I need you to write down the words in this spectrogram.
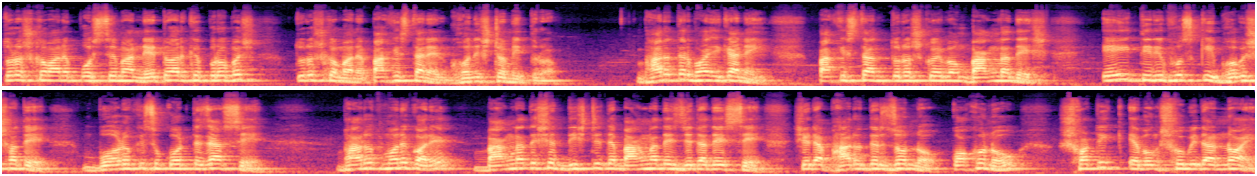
তুরস্ক মানে পশ্চিমা নেটওয়ার্কে প্রবেশ, তুরস্ক মানে পাকিস্তানের ঘনিষ্ঠ মিত্র। ভারতের ভয় এখানেই। পাকিস্তান, তুরস্ক এবং বাংলাদেশ এই ত্রিভুজ কি ভবিষ্যতে বড় কিছু করতে যাচ্ছে। ভারত মনে করে, বাংলাদেশের দৃষ্টিতে বাংলাদেশ যেটা দেখছে, সেটা ভারতের জন্য কখনো সঠিক এবং সুবিধার নয়,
